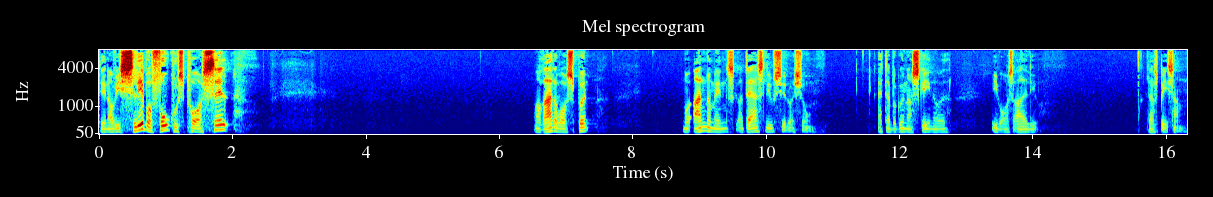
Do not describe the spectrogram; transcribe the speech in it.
Det er når vi slipper fokus på os selv og retter vores bøn mod andre mennesker og deres livssituation, at der begynder at ske noget i vores eget liv. Lad os bede sammen.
